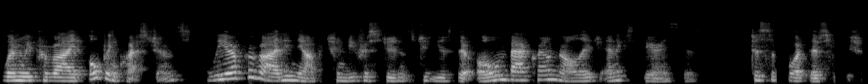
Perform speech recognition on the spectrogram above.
When we provide open questions, we are providing the opportunity for students to use their own background knowledge and experiences to support their solutions.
